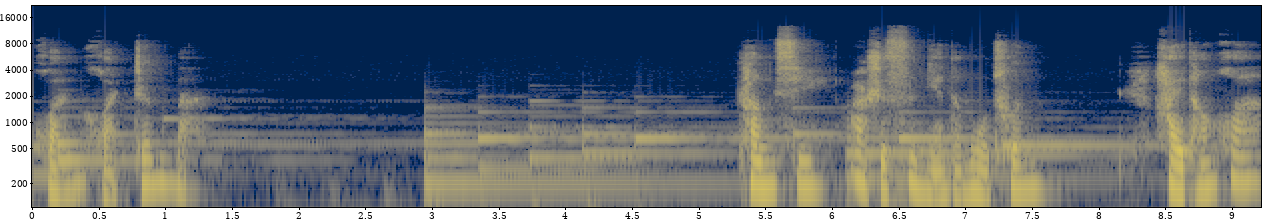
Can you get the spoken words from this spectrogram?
缓缓斟满。康熙二十四年的暮春，海棠花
